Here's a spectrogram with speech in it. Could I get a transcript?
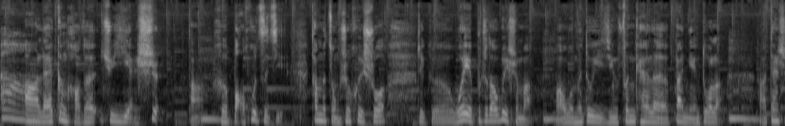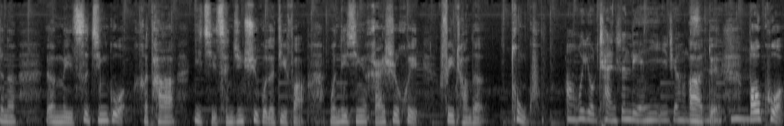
啊啊，来更好的去掩饰啊和保护自己，他们总是会说，这个我也不知道为什么啊，我们都已经分开了半年多了，啊，但是呢，呃，每次经过和他一起曾经去过的地方，我内心还是会非常的痛苦啊，会有产生涟漪这样啊，对，包括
